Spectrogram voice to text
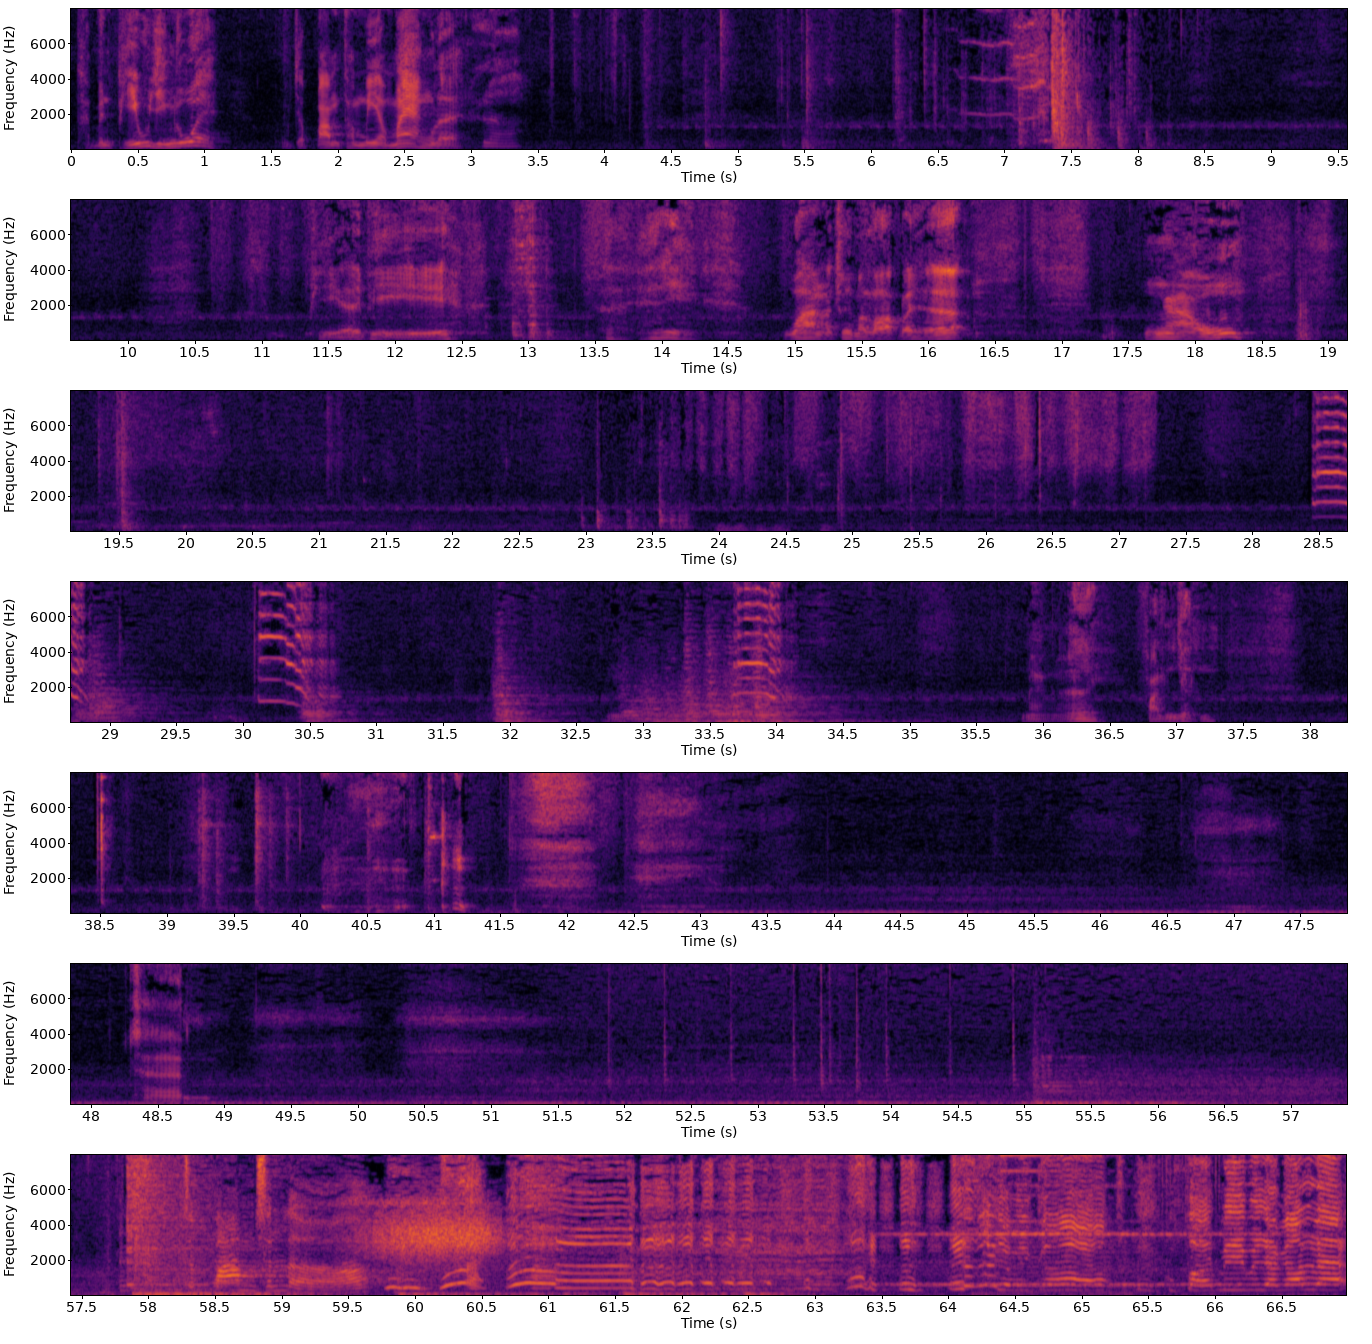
ถ้าเป็นผีผู้หญิงด้วย กูจะปั้มทำเมียแม่งเลย เหรอ ผีไอ้ผีเฮ้ยว่างอะช่วยมาหลอกไปเถอะเหงา แม่งเอ้ย ฟันหยิน ชิญจะปั้มฉันเหรออย่าไปกล้ากูฝันดีมาอย่างนั้นแหละ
